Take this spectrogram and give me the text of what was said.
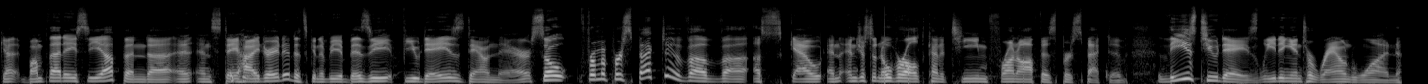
get bump that AC up and uh, and, and stay hydrated. It's going to be a busy few days down there. So, from a perspective of uh, a scout and and just an overall kind of team front office perspective, these two days leading into round one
